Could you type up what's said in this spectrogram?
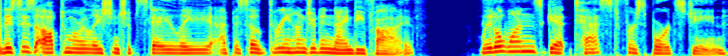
This is Optimal Relationships Daily, episode 395. Little Ones Get Test for Sports Gene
